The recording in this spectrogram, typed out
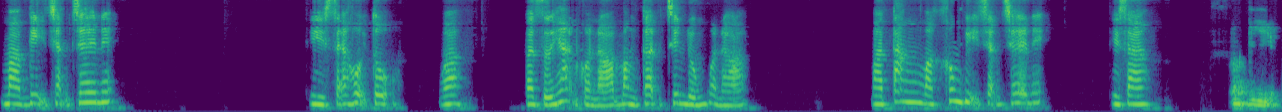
mà bị chặn trên ấy thì sẽ hội tụ đúng không? và giới hạn của nó bằng cận trên đúng của nó. Mà tăng mà không bị chặn trên ấy thì sao? Kỳ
